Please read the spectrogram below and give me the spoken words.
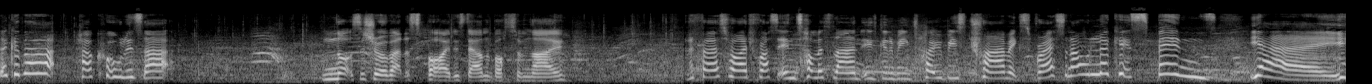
Look at that. How cool is that? Not so sure about the spiders down the bottom though the first ride for us in Thomasland is going to be Toby's Tram Express and oh look it spins! Yay!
